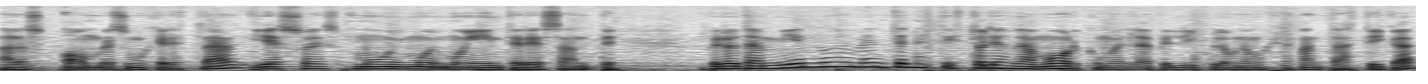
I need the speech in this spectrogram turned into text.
a los hombres y mujeres trans, y eso es muy, muy, muy interesante. Pero también nuevamente en estas historias de amor, como en la película Una mujer fantástica,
